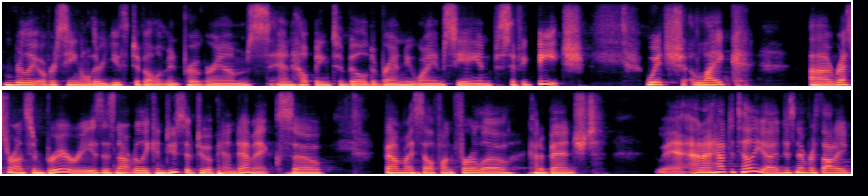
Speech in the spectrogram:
really overseeing all their youth development programs and helping to build a brand new YMCA in Pacific Beach, which, like uh, restaurants and breweries, is not really conducive to a pandemic. So found myself on furlough, kind of benched. And I have to tell you, I just never thought I'd,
